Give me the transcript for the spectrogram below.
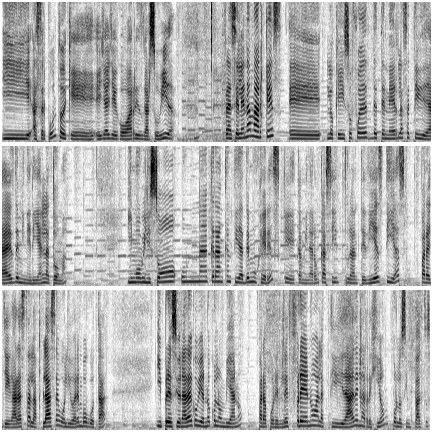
Y hasta el punto de que ella llegó a arriesgar su vida. Francia Elena Márquez eh, lo que hizo fue detener las actividades de minería en la toma y movilizó una gran cantidad de mujeres que caminaron casi durante 10 días para llegar hasta la Plaza de Bolívar en Bogotá y presionar al gobierno colombiano para ponerle freno a la actividad en la región por los impactos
